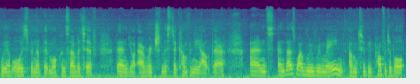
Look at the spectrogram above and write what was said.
We have always been a bit more conservative than your average listed company out there. And, and that's why we remain um, to be profitable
